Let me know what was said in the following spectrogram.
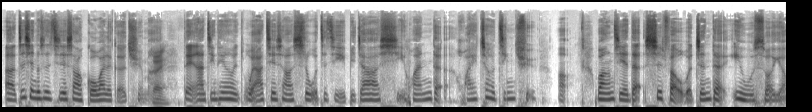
呃，之前都是介绍国外的歌曲嘛，对对。那今天我要介绍是我自己比较喜欢的怀旧金曲啊，呃，王杰的《是否我真的一无所有》。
